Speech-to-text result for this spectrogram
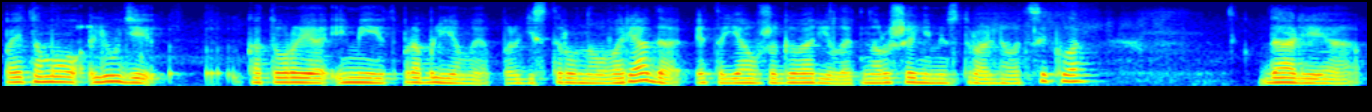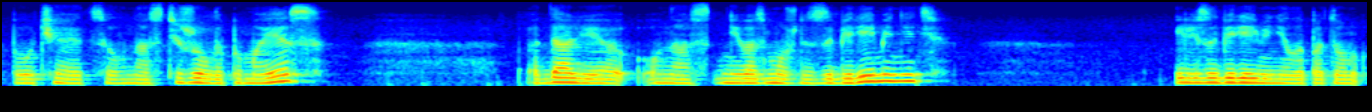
Поэтому люди, которые имеют проблемы прогестеронового ряда, это я уже говорила, это нарушение менструального цикла. Далее, получается, у нас тяжелый ПМС. Далее у нас невозможность забеременеть. Или забеременела, потом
